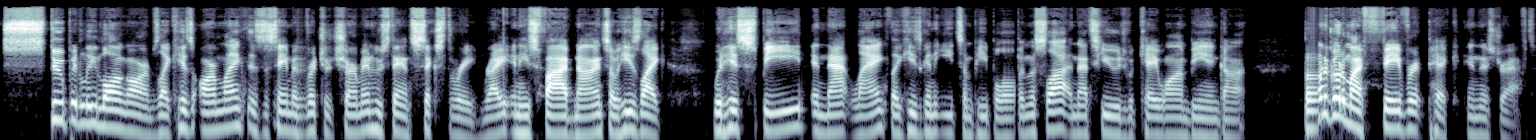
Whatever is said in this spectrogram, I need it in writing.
stupidly long arms. Like his arm length is the same as Richard Sherman, who stands six three, right? And he's five nine, so he's like with his speed and that length, like he's going to eat some people up in the slot, and that's huge with K1 being gone. But I want to go to my favorite pick in this draft.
